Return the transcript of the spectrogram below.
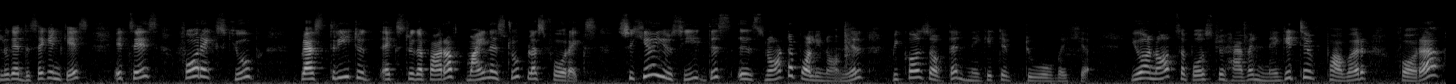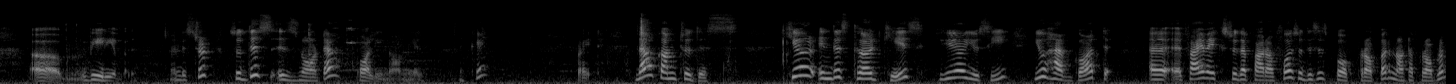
Look at the second case. It says 4x cube plus 3 to x to the power of minus 2 plus 4x. So here you see this is not a polynomial because of the negative 2 over here. You are not supposed to have a negative power for a uh, variable. Understood? So this is not a polynomial. Okay. Right. Now come to this. Here in this third case, here you see you have got uh, 5x to the power of 4 so this is proper not a problem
